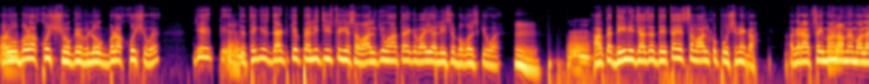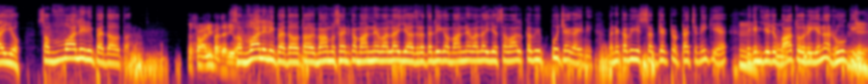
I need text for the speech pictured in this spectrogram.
और वो हम्म। बड़ा खुश हो गए लोग बड़ा खुश हुए। ये थिंग इज़ दैट के पहली चीज़ तो ये सवाल क्यों आता है कि भाई अली से बगोज क्यों है? हम्म। आपका दीन इजाज़त देता है इस सवाल को पूछने का। अगर आप सही मानो में मौलाई हो सवाल ही नहीं पैदा होता। तो सवाल ही पैदा नहीं सवाल ही नहीं पैदा होता। इमाम हुसैन का मानने वाला या हज़रत अली का मानने वाला ये सवाल कभी पूछेगा ही नहीं। मैंने कभी इस सब्जेक्ट को टच नहीं किया है हम्म। लेकिन ये जो हम्म। बात हो रही है ना रूह की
